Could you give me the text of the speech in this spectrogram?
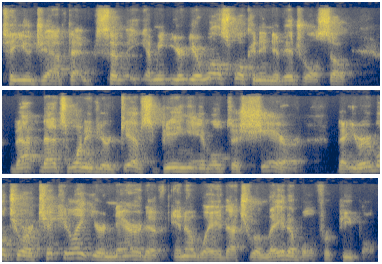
to you jeff that so i mean you're, you're a well-spoken individual. So that that's one of your gifts being able to share that you're able to articulate your narrative in a way that's relatable for people.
